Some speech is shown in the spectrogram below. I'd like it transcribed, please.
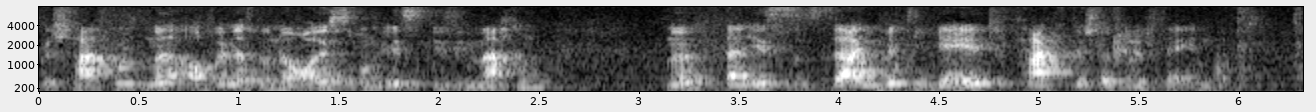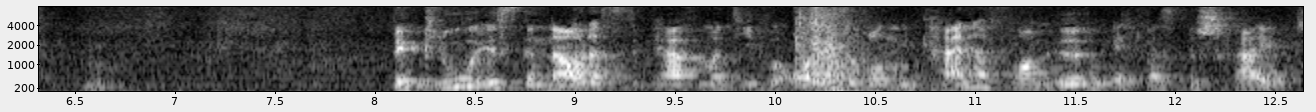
geschaffen, ne, auch wenn das nur eine Äußerung ist, die Sie machen, ne, dann ist sozusagen, wird die Welt faktisch dadurch verändert. Hm? Der Clou ist genau, dass diese performative Äußerung in keiner Form irgendetwas beschreibt.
